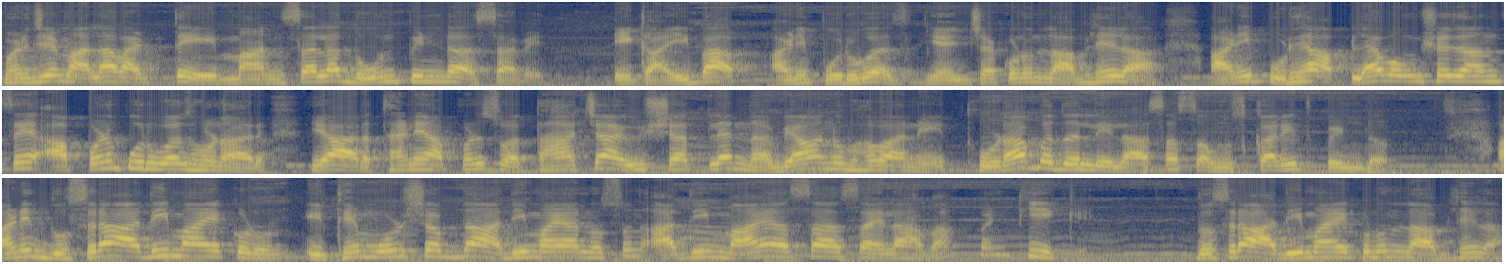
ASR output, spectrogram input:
म्हणजे मला वाटते माणसाला दोन पिंड असावेत. एक आईबाप आणि पूर्वज यांच्याकडून लाभलेला आणि पुढे आपल्या वंशजांचे आपण पूर्वज होणार या अर्थाने आपण स्वतःच्या आयुष्यातल्या नव्या अनुभवाने थोडा बदललेला असा संस्कारित पिंड. आणि दुसरा आदिमायेकडून इथे मूळ शब्द आदिमाया नसून आदिमाय असा असायला हवा पण ठीक आहे. दुसरा आदिमायेकडून लाभलेला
